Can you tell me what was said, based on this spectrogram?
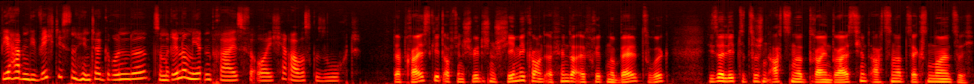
Wir haben die wichtigsten Hintergründe zum renommierten Preis für euch herausgesucht. Der Preis geht auf den schwedischen Chemiker und Erfinder Alfred Nobel zurück. Dieser lebte zwischen 1833 und 1896.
